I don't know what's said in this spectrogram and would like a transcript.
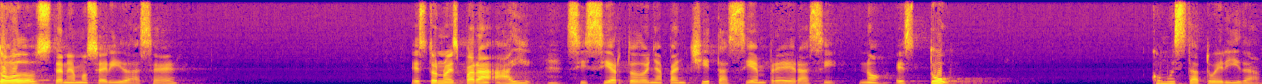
Todos tenemos heridas, ¿eh? Esto no es para, ay, sí es cierto, doña Panchita siempre era así. No, es tú ¿Cómo está tu herida?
